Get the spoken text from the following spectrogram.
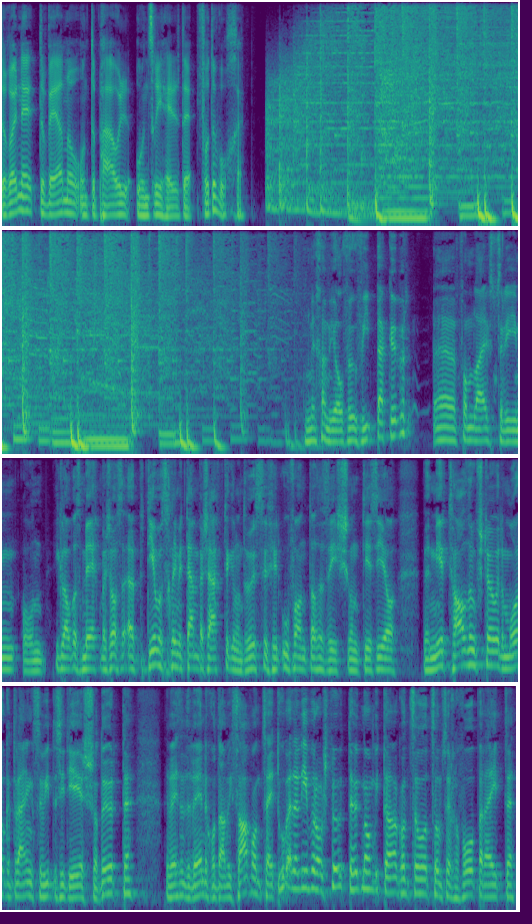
Der René, der Werner und der Paul, unsere Helden von der Woche. Wir haben ja auch viel Feedback über äh, vom Livestream. Und ich glaube, das merkt man schon. Also, die, die sich mit dem beschäftigen und wissen, wie viel Aufwand das ist. Und die sind ja, wenn wir die Halle aufstellen, der Morgentraining und so weiter, sind die erst schon dort. Dann weiss nicht, Werner kommt damals ab und sagt, du, willst lieber auch spielen heute Nachmittag und so, um sich schon vorbereiten.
